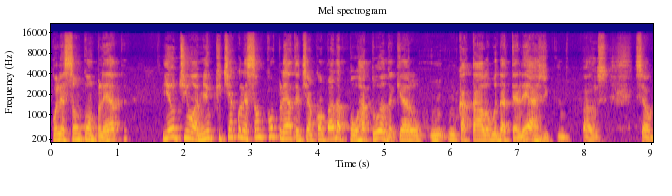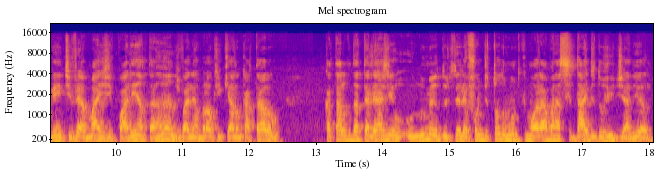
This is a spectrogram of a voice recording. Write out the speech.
coleção completa. E eu tinha um amigo que tinha a coleção completa, ele tinha comprado a porra toda, que era um, um catálogo da Telerge. Se alguém tiver mais de 40 anos, vai lembrar o que, que era um catálogo. O catálogo da Telerge, o, o número do telefone de todo mundo que morava na cidade do Rio de Janeiro.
